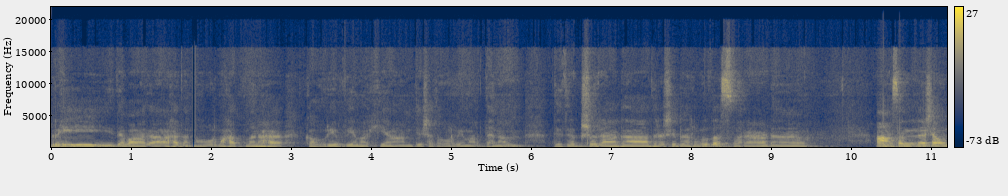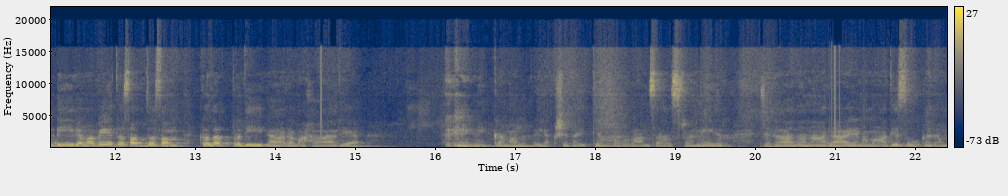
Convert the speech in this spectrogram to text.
ഗൃഹീതവാരാഹതനോർമഹാത്മനഃ കൗരവ്യമഹ്യാം ദിശതോർവിമർദ്ദനം ദിദക്ഷുരാഗാദൃശിബർവൃതസ്വരാട് ആസന്നശൗണ്ടീരമവേദസദ്വസം കൃതപ്രതീകാരമഹാര്യ വിക്രമം വിലക്ഷദൈത്യം ഭഗവാൻ സഹസ്രനീർ ജഗാതനാരായണമാതിസൂകരം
